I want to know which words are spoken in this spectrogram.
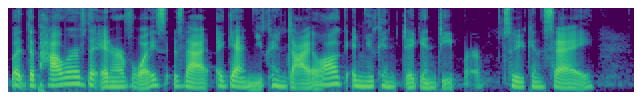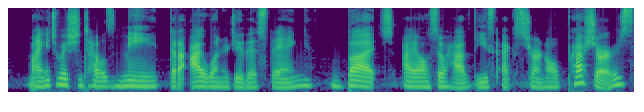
But the power of the inner voice is that, again, you can dialogue and you can dig in deeper. So you can say, my intuition tells me that I want to do this thing, but I also have these external pressures.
